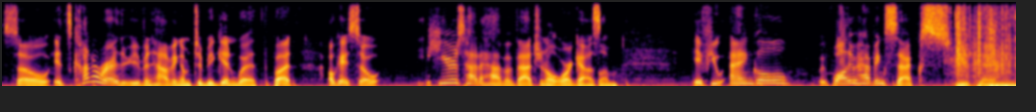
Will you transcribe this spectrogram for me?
So it's kind of rare that you're even having them to begin with. But okay, so here's how to have a vaginal orgasm. If you angle, if while you're having sex, you can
